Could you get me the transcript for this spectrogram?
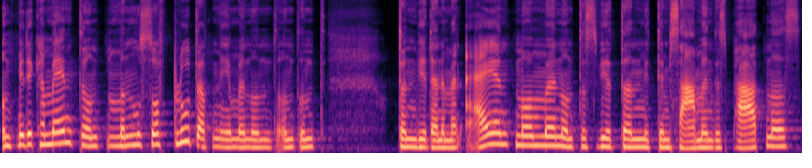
und Medikamente und man muss so oft Blut abnehmen und, und, und dann wird einem ein Ei entnommen und das wird dann mit dem Samen des Partners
